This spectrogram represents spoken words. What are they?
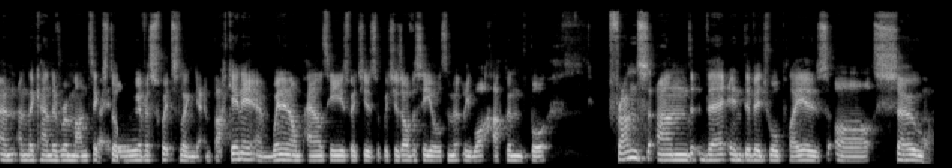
and, and the kind of romantic right. story of a Switzerland getting back in it and winning on penalties, which is which is obviously ultimately what happened. But France and their individual players are so oh.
